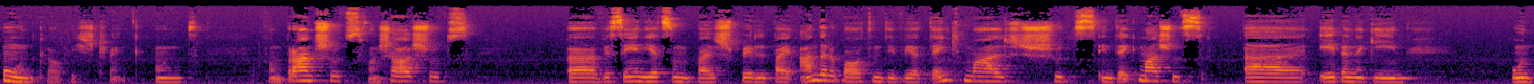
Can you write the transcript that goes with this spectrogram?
unglaublich streng und von Brandschutz, von Schallschutz, wir sehen jetzt zum Beispiel bei anderen Bauten, die wir Denkmalschutz, in Denkmalschutzebene gehen und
